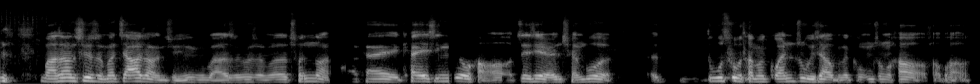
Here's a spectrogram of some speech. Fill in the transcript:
马上去什么家长群，把什么什么春暖花开，开心就好，这些人全部呃督促他们关注一下我们的公众号，好不好？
